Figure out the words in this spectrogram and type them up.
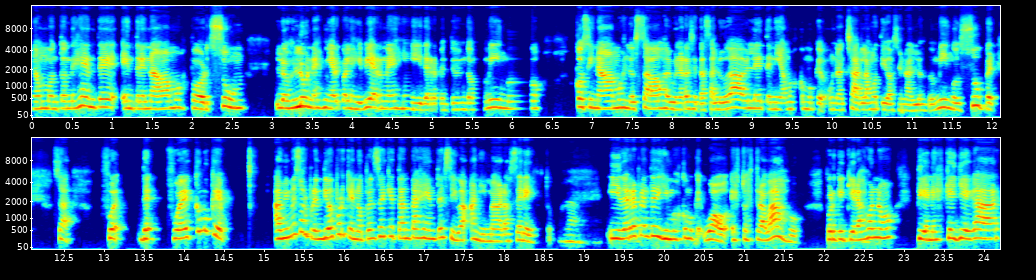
un montón de gente, entrenábamos por Zoom los lunes, miércoles y viernes, y de repente un domingo cocinábamos los sábados alguna receta saludable, teníamos como que una charla motivacional los domingos, súper, o sea, fue, de, fue como que a mí me sorprendió porque no pensé que tanta gente se iba a animar a hacer esto. Y de repente dijimos como que, wow, esto es trabajo, porque quieras o no, tienes que llegar,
